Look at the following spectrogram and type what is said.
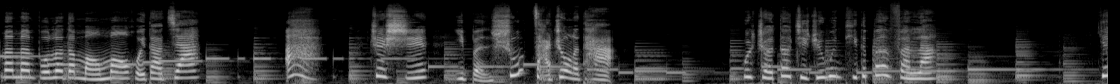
闷闷不乐的萌萌回到家，啊，这时一本书砸中了他。我找到解决问题的办法啦！耶，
